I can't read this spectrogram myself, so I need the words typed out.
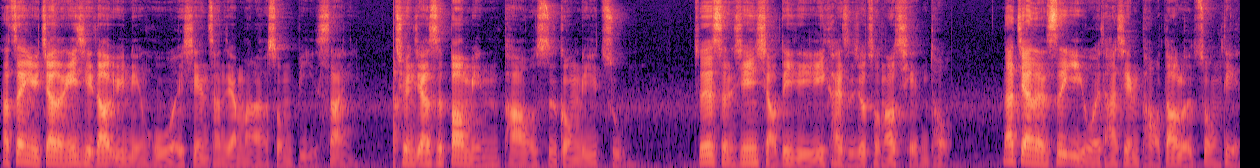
他正与家人一起到云林湖尾县参加马拉松比赛，全家是报名跑十公里组。这些沈姓小弟弟一开始就冲到前头，那家人是以为他先跑到了终点，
